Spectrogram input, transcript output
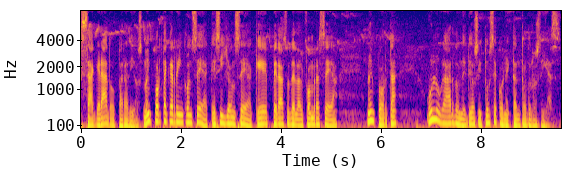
sagrado para Dios. No importa qué rincón sea, qué sillón sea, qué pedazo de la alfombra sea, no importa, un lugar donde Dios y tú se conectan todos los días.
